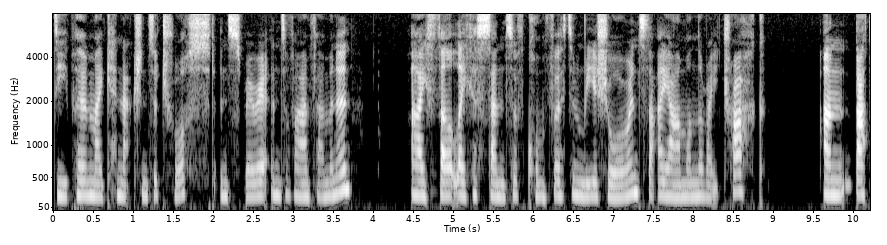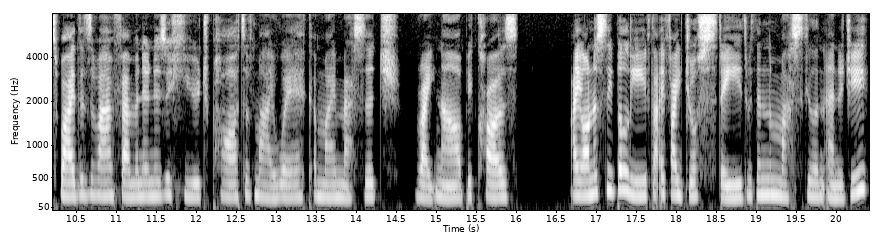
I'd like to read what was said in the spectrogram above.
deepen my connection to trust and spirit and divine feminine, I felt like a sense of comfort and reassurance that I am on the right track. And that's why the divine feminine is a huge part of my work and my message right now because I honestly believe that if I just stayed within the masculine energy,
